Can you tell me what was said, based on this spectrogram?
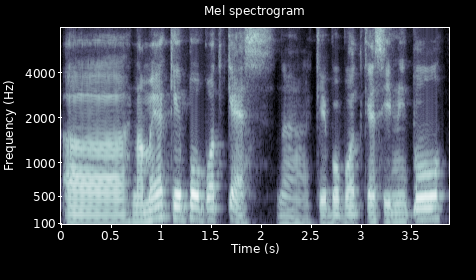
Uh, namanya Kepo Podcast. Nah, Kepo Podcast ini tuh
